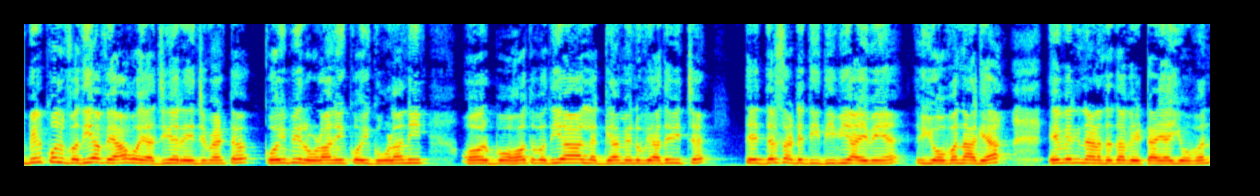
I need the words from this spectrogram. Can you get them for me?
ਬਿਲਕੁਲ ਵਧੀਆ ਵਿਆਹ ਹੋਇਆ ਜੀ ਅਰੇਂਜਮੈਂਟ ਕੋਈ ਵੀ ਰੋਲਾ ਨਹੀਂ, ਕੋਈ ਗੋਲਾ ਨਹੀਂ। ਔਰ ਬਹੁਤ ਵਧੀਆ ਲੱਗਿਆ ਮੈਨੂੰ ਵਿਆਹ ਦੇ ਵਿੱਚ। ਤੇ ਇੱਧਰ ਸਾਡੇ ਦੀਦੀ ਵੀ ਆਏ ਹੋਏ ਆ। ਯੋਵਨ ਆ ਗਿਆ। ਇਹ ਮੇਰੀ ਨਣਦ ਦਾ ਬੇਟਾ ਆ, ਯੋਵਨ।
